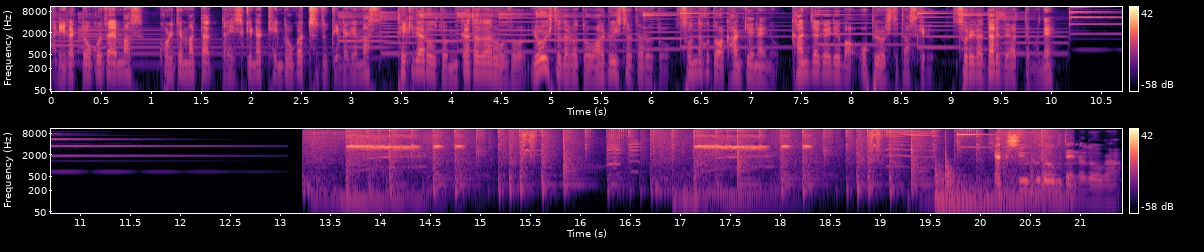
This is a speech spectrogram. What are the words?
ありがとうございます。これでまた大好きな剣道が続けられます。敵だろうと味方だろうと、良い人だろうと悪い人だろうと、そんなことは関係ないの。患者がいればオペをして助ける。それが誰であってもね。百秋武道具店の動画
